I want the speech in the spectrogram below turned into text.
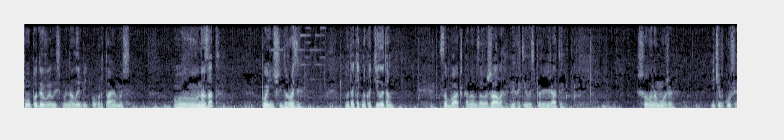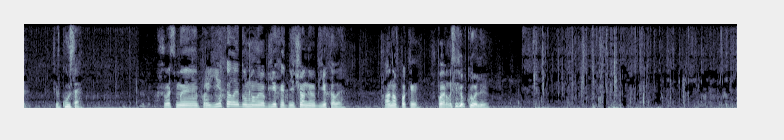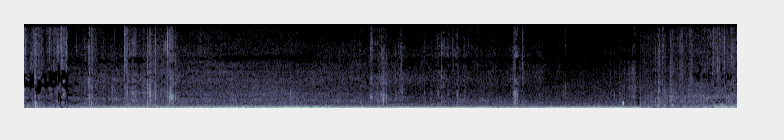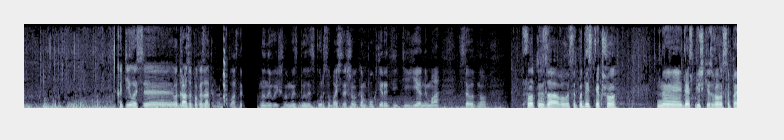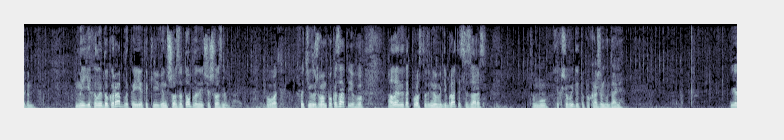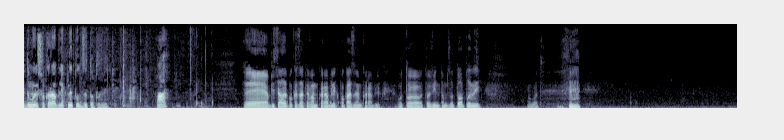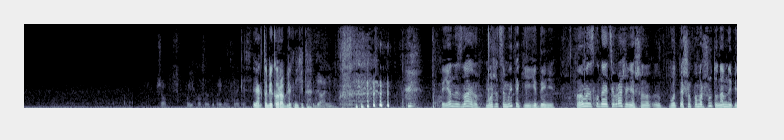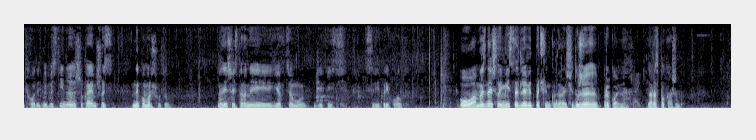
Ну, подивились ми на Либідь, повертаємось назад по іншій дорозі. Бо так як ми хотіли, там собачка нам заважала, не хотілося перевіряти, що вона може і чи вкуси. Чи вкусе. Щось ми приїхали, думали об'їхати, нічого не об'їхали. А навпаки, вперлися в колію. Хотілося е, одразу показати, власне, ну не вийшло. Ми збили з курсу, бачите, що компуктери ті є, нема, все одно. Що ти за велосипедист, якщо не йдеш пішки з велосипедом? Ми їхали до кораблика, є такий. Він що, затоплений чи що з ним? От. Хотіли ж вам показати його, але не так просто до нього дібратися зараз. Тому, якщо вийде, то покажемо далі. Я думаю, що кораблик не тут затоплений. А? Е, обіцяли показати вам кораблик, показуємо кораблик. Ото то він там затоплений. От. Що, поїхали сюди прийдемо на якесь Як тобі кораблик, Нікіта? ідеальне. Я не знаю, може це ми такі єдині. Але в мене складається враження, що е, от те, що по маршруту, нам не підходить. Ми постійно шукаємо щось не по маршруту. А з іншої сторони, є в цьому якийсь свій прикол. О, а ми знайшли місце для відпочинку, до речі, дуже прикольно. Зараз покажемо.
